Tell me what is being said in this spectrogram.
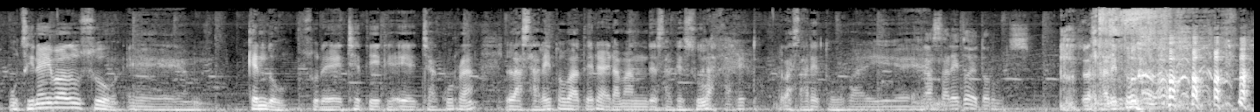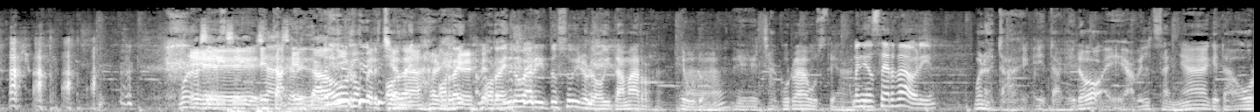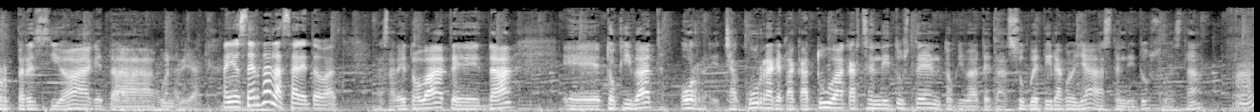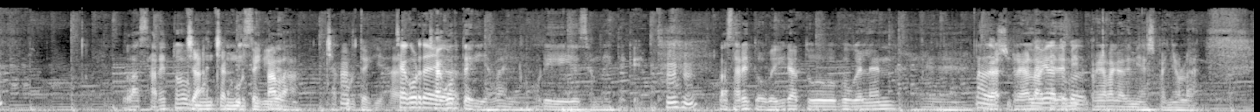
utzi nahi baduzu em, kendu zure etxetik e, txakurra, lazareto batera eraman dezakezu. Lazareto. Lazareto, bai. em, Lazareto de Tormes. Lazareto. Bueno, Eh, segi, eta- eta. Ordain- ordain- Ordaindu behar dituzu irurogeita mar euro. Ah. eh, txakurra guztea. Baina zer da hori? Bueno, eta, eta gero e, abeltzainak, eta hor prezioak, eta, Bai, bueno. Baina zer da lazareto bat? lazareto bat e, da e, toki bat hor txakurrak eta katuak hartzen dituzten toki bat, eta zuk betirako ja azten dituzu, ezta? Ah? Lazareto Txa, mun- txakurtegia. municipala. Txakurtegia. Txakurtegia. Bai, hori izan daiteke. Mhm. Lazareto, begiratu Googleen eh, Real, Academia. Real Academia Española.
